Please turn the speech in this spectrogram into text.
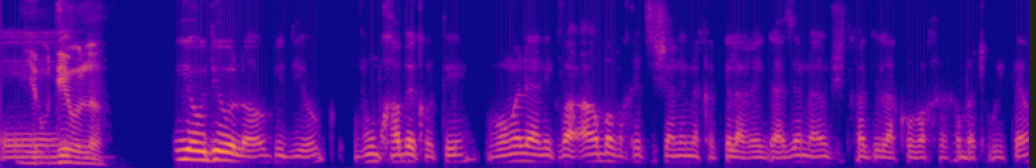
יהודי הוא לא. יהודי הוא לא, בדיוק, והוא מחבק אותי, והוא אומר לי, אני כבר ארבע וחצי שנים מחכה לרגע הזה, מהיום שהתחלתי לעקוב אחריך בטוויטר.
